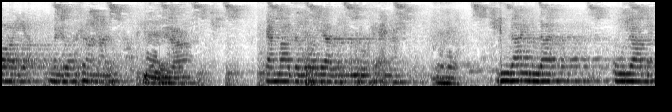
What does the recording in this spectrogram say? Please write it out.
ဝရမလို့ဆန္ဒလို့ မမဗျာဓမ္မသဘောရလို့မလို့ဟဲ့နေမမလူတိုင်းလူတိုင်းဦးရမယ်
